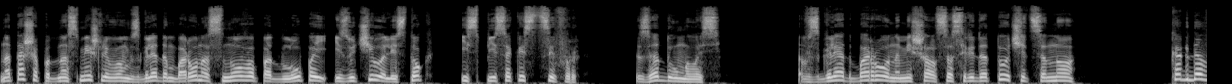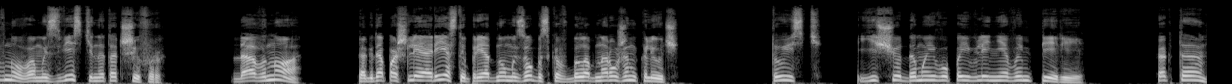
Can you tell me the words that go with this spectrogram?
Наташа под насмешливым взглядом барона снова под лупой изучила листок и список из цифр. Задумалась. Взгляд барона мешал сосредоточиться, но... Как давно вам известен этот шифр? Давно. Когда пошли аресты, при одном из обысков был обнаружен ключ. То есть еще до моего появления в Империи. Как-то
